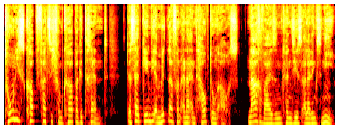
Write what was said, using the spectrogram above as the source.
Tonys Kopf hat sich vom Körper getrennt. Deshalb gehen die Ermittler von einer Enthauptung aus. Nachweisen können sie es allerdings nie.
